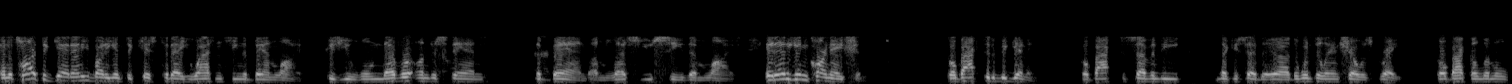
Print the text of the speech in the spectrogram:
and it's hard to get anybody into Kiss today who hasn't seen the band live because you will never understand the band unless you see them live in any incarnation. Go back to the beginning. Go back to '70. Like you said, the, uh, the Winterland show was great. Go back a little.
